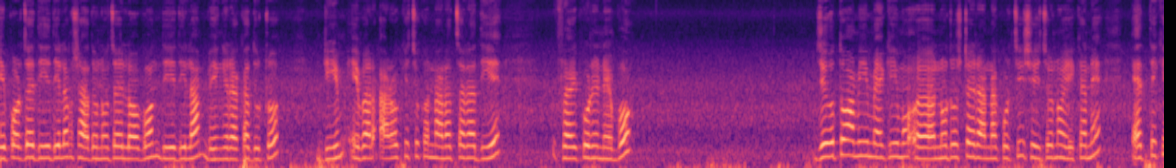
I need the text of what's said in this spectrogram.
এই পর্যায়ে দিয়ে দিলাম স্বাদ অনুযায়ী লবণ, দিয়ে দিলাম ভেঙে রাখা দুটো ডিম। এবার আরও কিছুক্ষণ নাড়াচাড়া দিয়ে ফ্রাই করে নেব। যেহেতু আমি ম্যাগি নুডলসটাই রান্না করছি, সেই জন্য এখানে এর থেকে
